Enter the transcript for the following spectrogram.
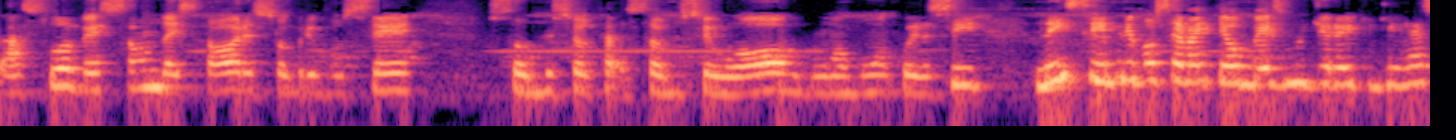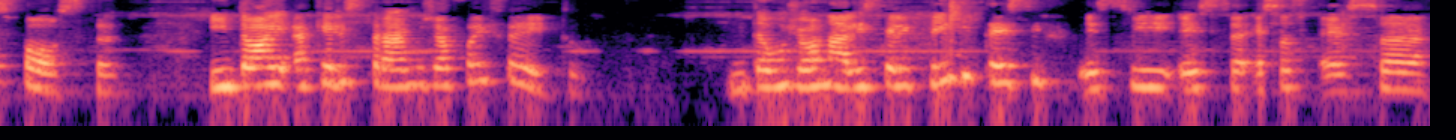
a sua versão da história sobre você, sobre o, seu, sobre o seu órgão, alguma coisa assim, nem sempre você vai ter o mesmo direito de resposta. Então, aquele estrago já foi feito. Então, o jornalista ele tem que ter esse, esse, essa, essa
